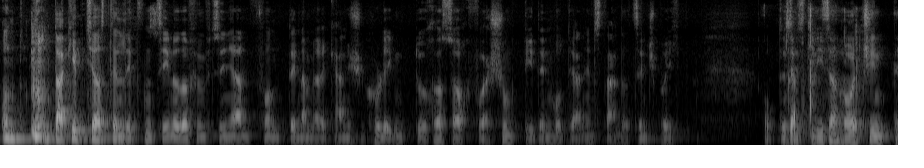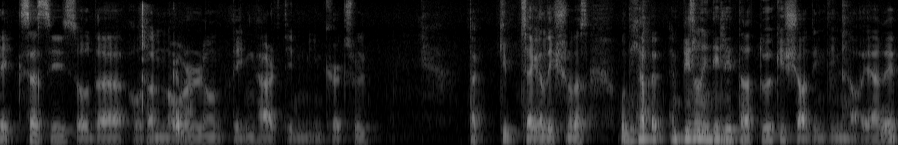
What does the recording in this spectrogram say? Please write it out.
und, und, da gibt es ja aus den letzten 10 oder 15 Jahren von den amerikanischen Kollegen durchaus auch Forschung, die den modernen Standards entspricht. Ob das ja. jetzt Lisa Hodge in Texas ist oder, oder Noll genau. und Degenhardt in, in Kirksville. Da gibt es eigentlich schon was. Und ich habe ein bisschen in die Literatur geschaut, in die neuere.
